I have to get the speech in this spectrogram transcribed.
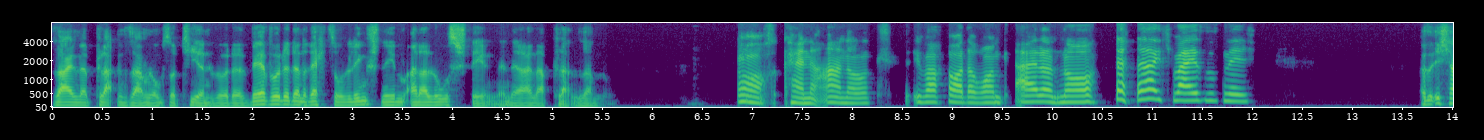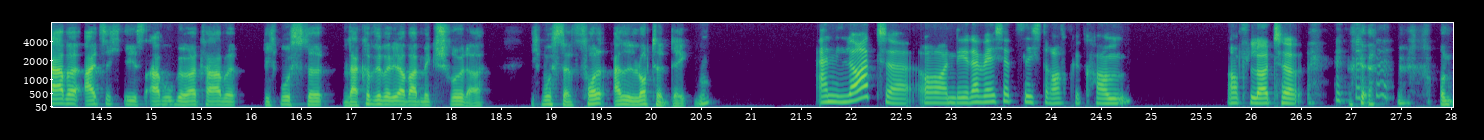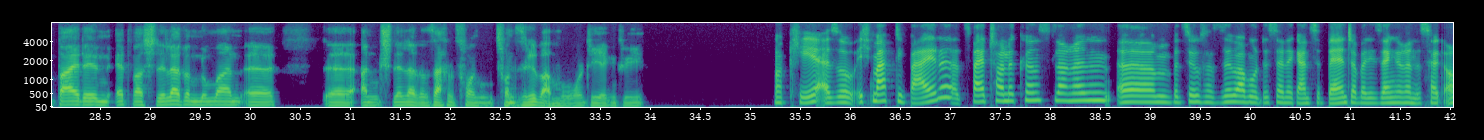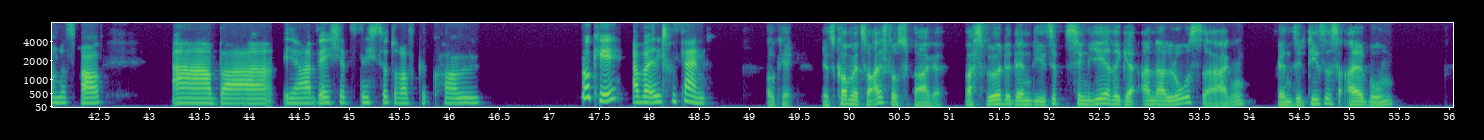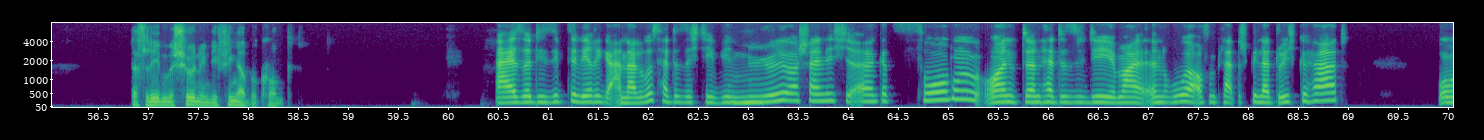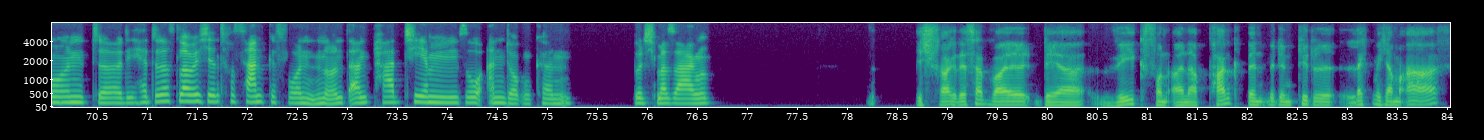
seine Plattensammlung sortieren würde, wer würde dann rechts und links neben einer losstehen in einer Plattensammlung? Och, keine Ahnung. Überforderung. I don't know. ich weiß es nicht. Also ich habe, als ich dieses Abo gehört habe, ich musste, da kommen wir wieder bei Mick Schröder, ich musste voll an Lotte denken. An Lotte? Oh nee, da wäre ich jetzt nicht drauf gekommen. Auf Lotte. Und bei den etwas schnelleren Nummern äh, äh, an schnellere Sachen von, von Silbermond irgendwie. Okay, also ich mag die beide, zwei tolle Künstlerinnen, ähm, beziehungsweise Silbermond ist ja eine ganze Band, aber die Sängerin ist halt auch eine Frau. Aber ja, wäre ich jetzt nicht so drauf gekommen. Okay, aber interessant. Okay, jetzt kommen wir zur Anschlussfrage. Was würde denn die 17-jährige Anna Los sagen, wenn sie dieses Album Das Leben ist schön in die Finger bekommt? Also die 17-jährige Anna Los hätte sich die Vinyl wahrscheinlich äh, gezogen und dann hätte sie die mal in Ruhe auf dem Plattenspieler durchgehört. Und äh, die hätte das, glaube ich, interessant gefunden und an ein paar Themen so andocken können, würde ich mal sagen. Ich frage deshalb, weil der Weg von einer Punkband mit dem Titel Leck mich am Arsch.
